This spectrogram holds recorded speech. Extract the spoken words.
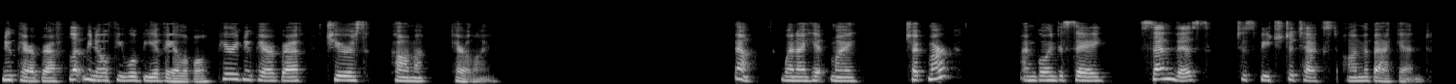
new paragraph. Let me know if you will be available. Period, new paragraph. Cheers, comma, Caroline. Now, when I hit my check mark, I'm going to say send this to speech to text on the back end.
